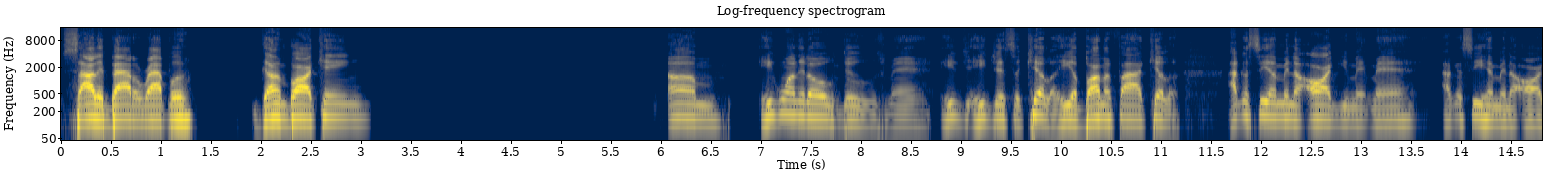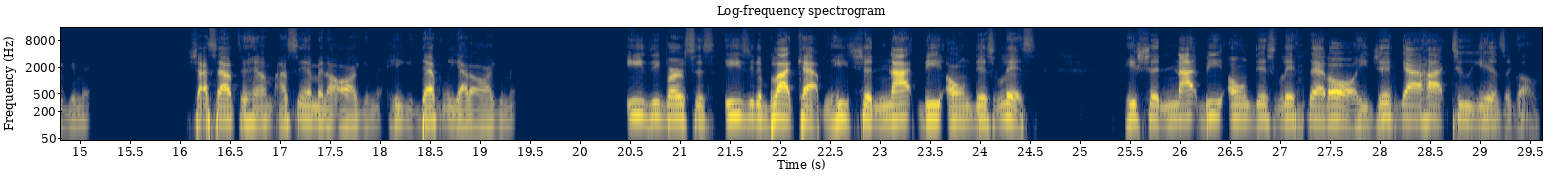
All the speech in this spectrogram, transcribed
solid battle rapper, Gunbar king. Um, he one of those dudes, man. He he just a killer. He a bona fide killer. I can see him in an argument, man. I can see him in an argument. Shouts out to him. I see him in an argument. He definitely got an argument. Easy versus Eazy the Block Captain. He should not be on this list. He should not be on this list at all. He just got hot two years ago.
